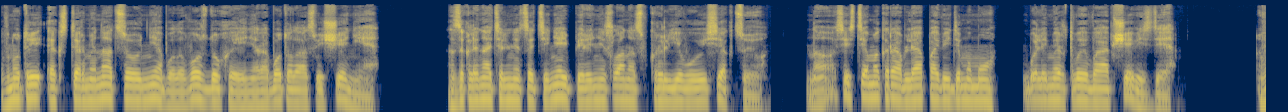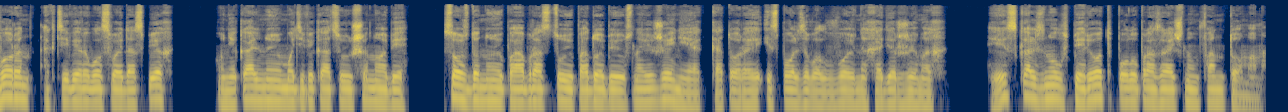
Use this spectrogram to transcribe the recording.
Внутри экстерминацию не было воздуха и не работало освещение. Заклинательница теней перенесла нас в крыльевую секцию, но система корабля, по-видимому, были мертвы вообще везде. Ворон активировал свой доспех, уникальную модификацию шиноби, созданную по образцу и подобию снаряжения, которое использовал в войнах одержимых, и скользнул вперед полупрозрачным фантомом.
